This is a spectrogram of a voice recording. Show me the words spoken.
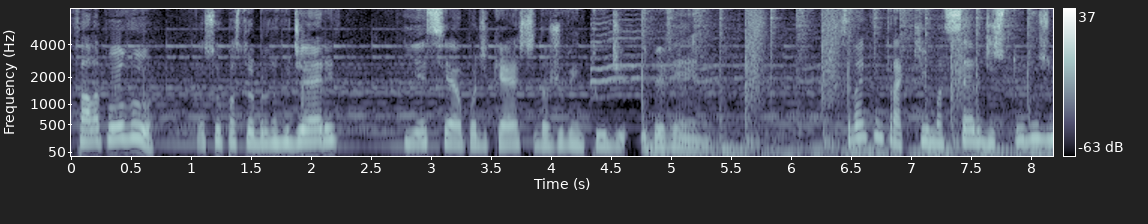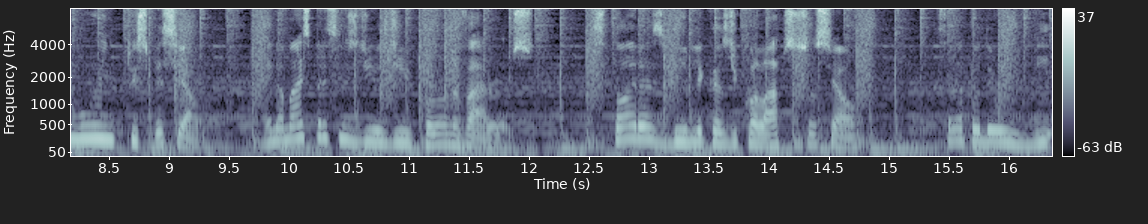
Fala povo, eu sou o pastor Bruno Rudieri e esse é o podcast da Juventude IBVN. Você vai encontrar aqui uma série de estudos muito especial, ainda mais para esses dias de coronavírus. Histórias bíblicas de colapso social. Você vai poder ouvir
